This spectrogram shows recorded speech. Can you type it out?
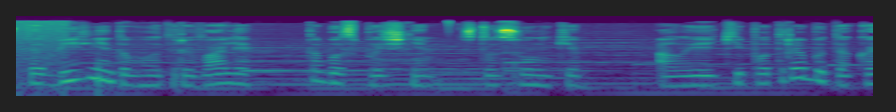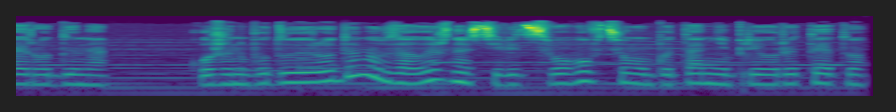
стабільні, довготривалі та безпечні стосунки. Але які потреби така й родина? Кожен будує родину в залежності від свого в цьому питанні пріоритету.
